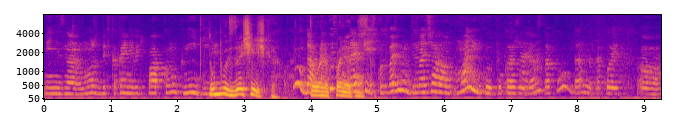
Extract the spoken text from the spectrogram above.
я не знаю, может быть какая-нибудь папка, ну, книги. Ну, будет защечка. Ну да, довольно допустим, понятно. дощечку. Вот возьмем для начала маленькую, покажу, да, стопу, да, на такой, а,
